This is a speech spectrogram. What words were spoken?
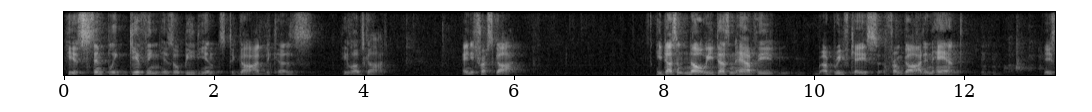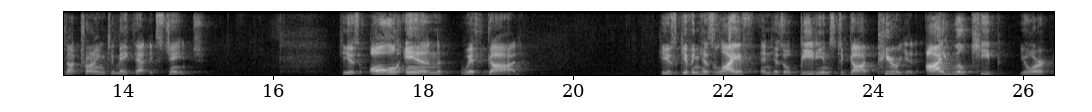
He is simply giving his obedience to God because he loves God and he trusts God. He doesn't know, he doesn't have the, a briefcase from God in hand. He's not trying to make that exchange. He is all in with God. He is giving his life and his obedience to God, period. I will keep your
